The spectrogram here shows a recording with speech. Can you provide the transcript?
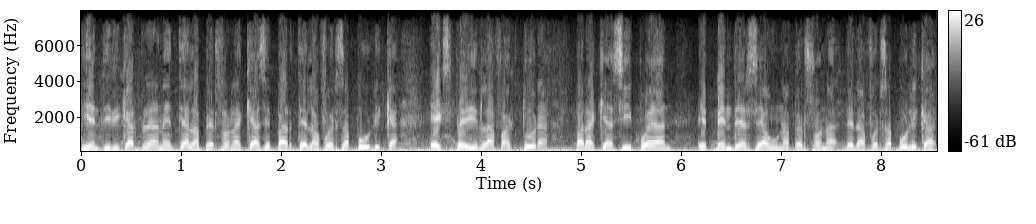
identificar plenamente a la persona que hace parte de la fuerza pública, expedir la factura para que así puedan eh, venderse a una persona de la fuerza pública,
